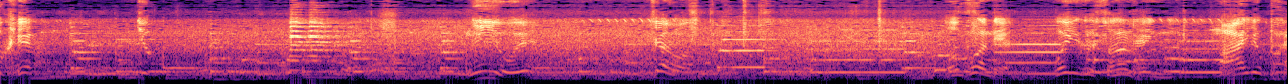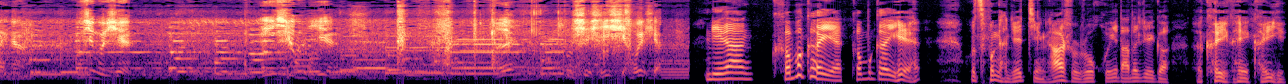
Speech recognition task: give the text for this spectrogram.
OK，就你以为这样吗？我告诉你，我一个双长腿，马上就趴下，信不信？你信不信？嗯，你你想不想？你看可不可以？可不可以？我怎么感觉警察叔叔回答的这个可以可以可以，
